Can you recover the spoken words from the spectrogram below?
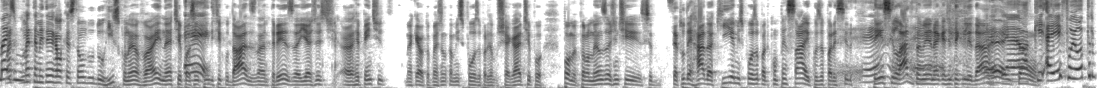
Mas, Mas, mas também tem aquela questão do, do risco, né? Vai, né? Tipo assim, É. tem dificuldades na empresa e a gente, de repente. Como é que é? Eu tô pensando com a minha esposa, por exemplo, chegar tipo, pô, mas pelo menos a gente. Se, se é tudo errado aqui, a minha esposa pode compensar e coisa parecida. tem esse lado também, né? Que a gente tem que lidar. É, é, então- aqui- aí foi outro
